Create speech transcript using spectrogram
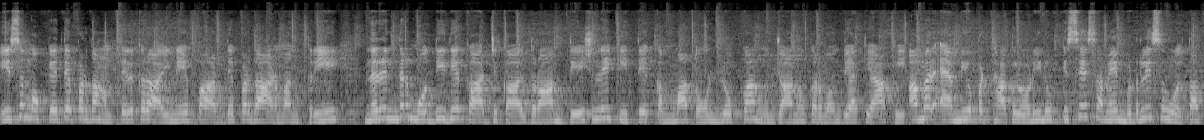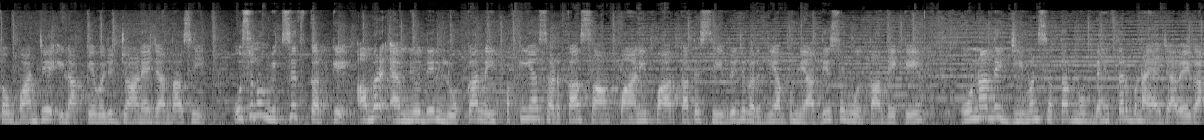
ਇਸ ਮੌਕੇ ਤੇ ਪ੍ਰਧਾਨ ਤਿਲਕ ਰਾਜ ਨੇ ਭਾਰਤ ਦੇ ਪ੍ਰਧਾਨ ਮੰਤਰੀ ਨਰਿੰਦਰ ਮੋਦੀ ਦੇ ਕਾਰਜਕਾਲ ਦੌਰਾਨ ਦੇਸ਼ ਲਈ ਕੀਤੇ ਕੰਮਾਂ ਤੋਂ ਲੋਕਾਂ ਨੂੰ ਜਾਣੂ ਕਰਵਾਉਂਦਿਆਂ ਕਿਹਾ ਕਿ ਅਮਰ ਐਵਨਿਊ ਪੱਠਾ ਕਲੋਨੀ ਨੂੰ ਕਿਸੇ ਸਮੇਂ ਮੁੱਢਲੀ ਸਹੂਲਤਾਂ ਤੋਂ ਵਾਂਝੇ ਇਲਾਕੇ ਵਜੋਂ ਜਾਣਿਆ ਜਾਂਦਾ ਸੀ। ਉਸ ਨੂੰ ਵਿਕਸਿਤ ਕਰਕੇ ਅਮਰ ਐਵਨਿਊ ਦੇ ਲੋਕਾਂ ਲਈ ਪੱਕੀਆਂ ਸੜਕਾਂ, ਸਾਫ਼ ਪਾਣੀ, ਪਾਰਕਾਂ ਤੇ ਸੀਵਰੇਜ ਵਰਗੀਆਂ ਬੁਨਿਆਦੀ ਸਹੂਲਤਾਂ ਦੇ ਕੇ ਉਹਨਾਂ ਦੇ ਜੀਵਨ ਸਤਰ ਨੂੰ ਬਿਹਤਰ ਬਣਾਇਆ ਜਾਵੇਗਾ।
